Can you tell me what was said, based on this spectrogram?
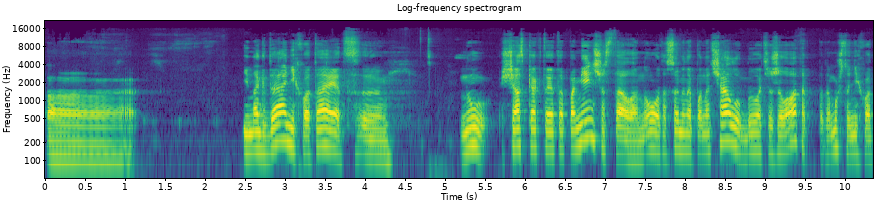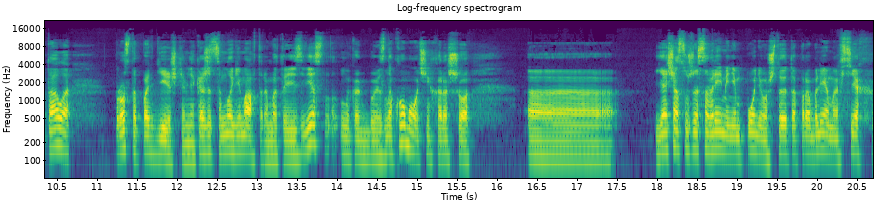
А, иногда не хватает... Э, ну, сейчас как-то это поменьше стало, но вот особенно поначалу было тяжеловато, потому что не хватало просто поддержки. Мне кажется, многим авторам это известно, ну, как бы знакомо очень хорошо. А, я сейчас уже со временем понял, что это проблема всех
